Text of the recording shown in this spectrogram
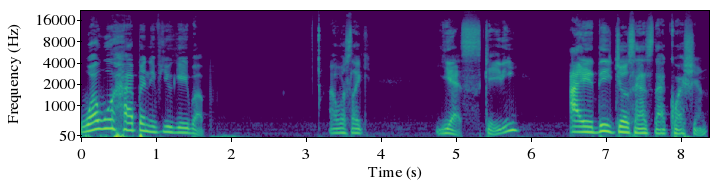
What would happen if you gave up? I was like, Yes, Katie. I did just ask that question.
